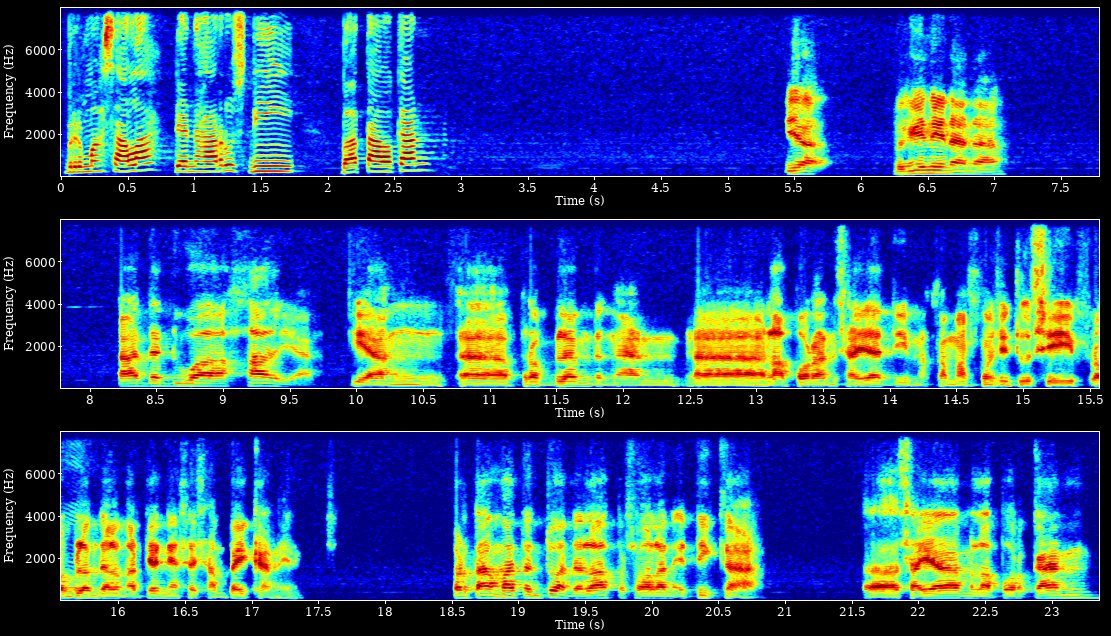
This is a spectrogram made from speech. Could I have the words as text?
bermasalah dan harus dibatalkan? Iya, begini Nana, ada dua hal ya yang uh, problem dengan uh, laporan saya di Mahkamah Konstitusi. Problem dalam artian yang saya sampaikan ya. Pertama tentu adalah persoalan etika. Uh, saya melaporkan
